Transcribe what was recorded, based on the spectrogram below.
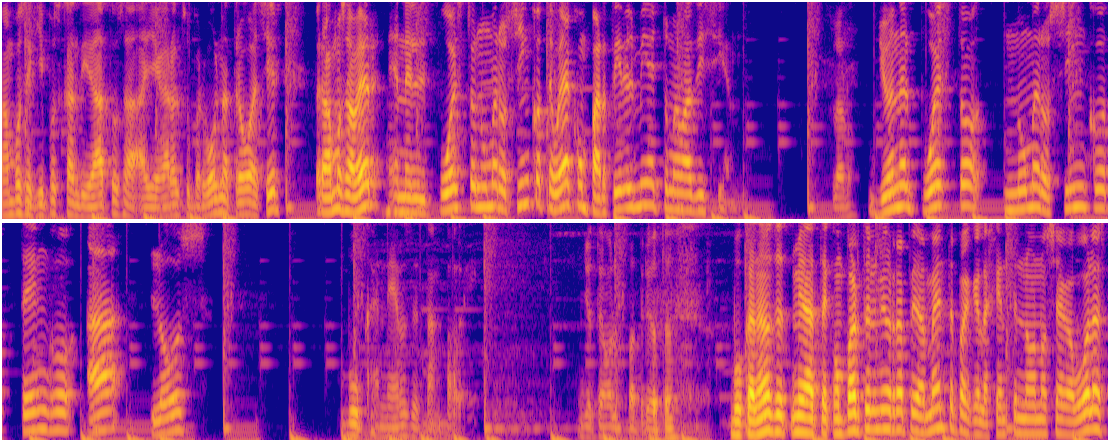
ambos equipos candidatos a, llegar al Super Bowl, me atrevo a decir. Pero vamos a ver, en el puesto número 5 te voy a compartir el mío y tú me vas diciendo. claro. Yo en el puesto número 5 tengo a los Bucaneros de Tampa Bay. Yo tengo los Patriotas. Bucaneros de, mira, te comparto el mío rápidamente para que la gente no, no se haga bolas.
